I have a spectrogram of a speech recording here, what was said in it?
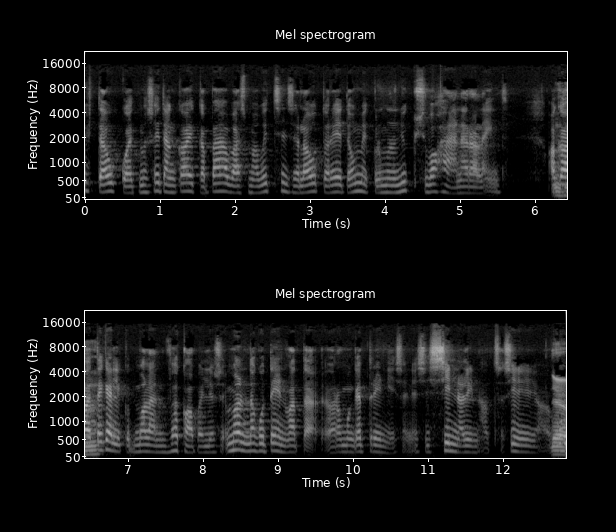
ühte auku, et ma sõidan ka ikka päevas, ma võtsin selle auto reede hommikul, mul on üks vahe on ära läinud. aga mm -hmm. tegelikult ma olen väga palju, ma olen, nagu teen, vaata, ma käin trennis on ju, siis sinna linna otsa, sinna yeah,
